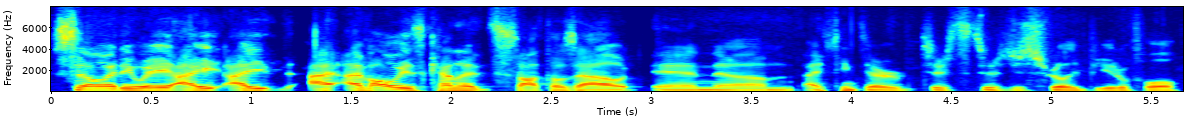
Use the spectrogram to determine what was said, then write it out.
so anyway, I, I, I have always kind of sought those out, and um, I think they're just they're just really beautiful.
